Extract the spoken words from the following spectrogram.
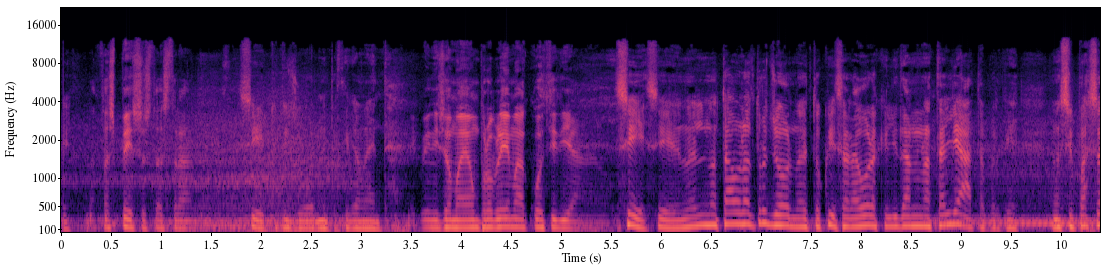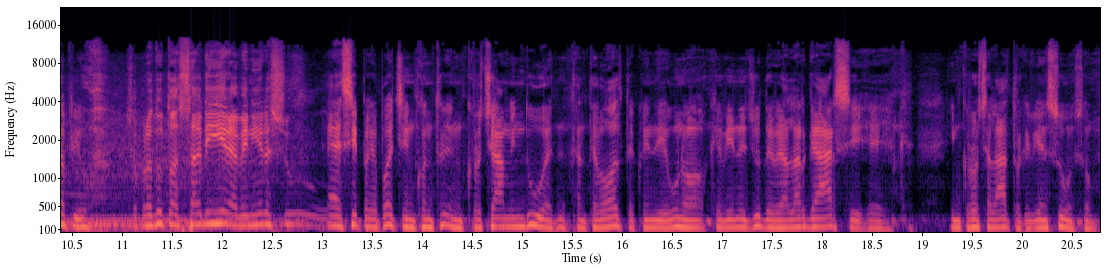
La fa spesso sta strada? Sì, tutti i giorni praticamente. E quindi insomma è un problema quotidiano? Sì, sì, notavo l'altro giorno, ho detto qui sarà ora che gli danno una tagliata perché non si passa più. Soprattutto a salire, a venire su. Eh sì, perché poi ci incrociamo in due tante volte, quindi uno che viene giù deve allargarsi e incrocia l'altro che viene su. Insomma.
